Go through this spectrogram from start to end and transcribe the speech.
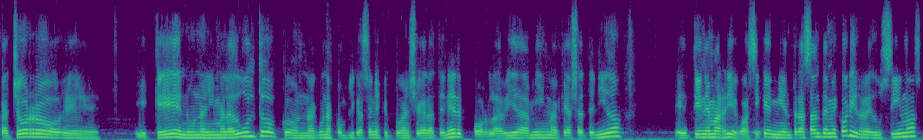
cachorro, que en un animal adulto, con algunas complicaciones que puedan llegar a tener por la vida misma que haya tenido, tiene más riesgo. Así que mientras antes mejor y reducimos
